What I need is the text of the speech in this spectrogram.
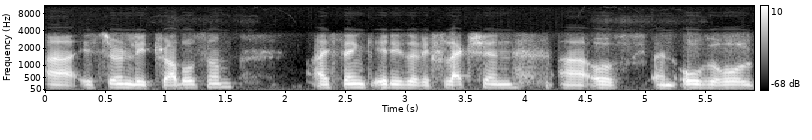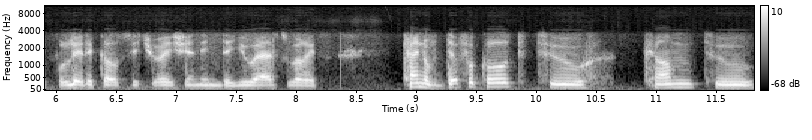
uh, is certainly troublesome. I think it is a reflection uh, of an overall political situation in the U.S. where it's kind of difficult to come to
